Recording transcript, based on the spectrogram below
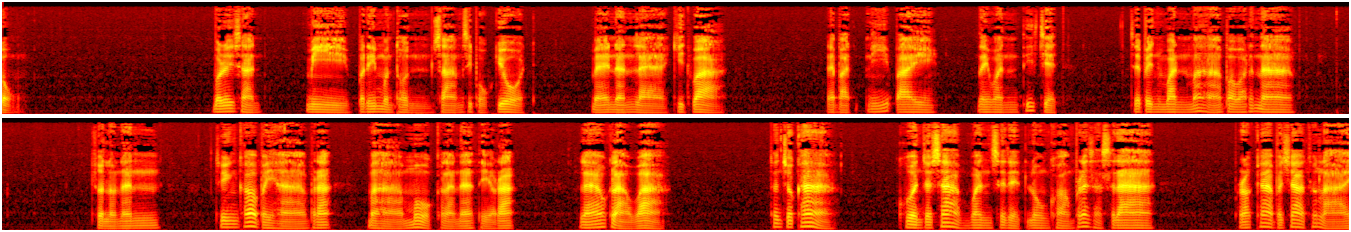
ลง บริษัท มีปริมณฑล36 โยชน์แม้นั้นแลคิดว่า แต่บัดนี้ไปในวันที่เจ็ดจะเป็นวันมหาปวารณาชนเหล่านั้นจึงเข้าไปหาพระมหาโมกขลานะเทระ แล้วกล่าวว่า ท่านเจ้าข้าควรจะทราบวันเสด็จลงของพระศาสดา เพราะข้าพระเจ้าทั้งหลาย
